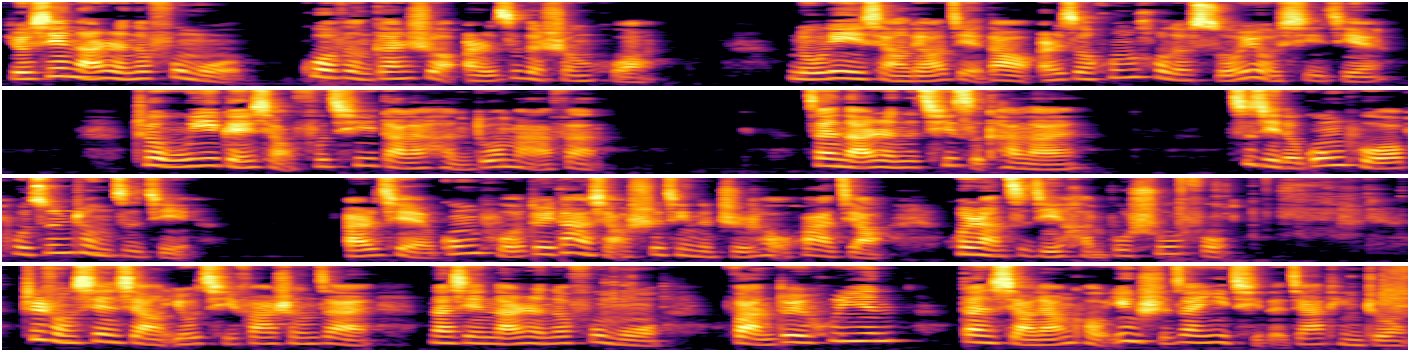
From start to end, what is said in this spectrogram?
有些男人的父母。过分干涉儿子的生活，努力想了解到儿子婚后的所有细节，这无疑给小夫妻带来很多麻烦。在男人的妻子看来，自己的公婆不尊重自己，而且公婆对大小事情的指手画脚，会让自己很不舒服。这种现象尤其发生在那些男人的父母反对婚姻，但小两口硬是在一起的家庭中。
